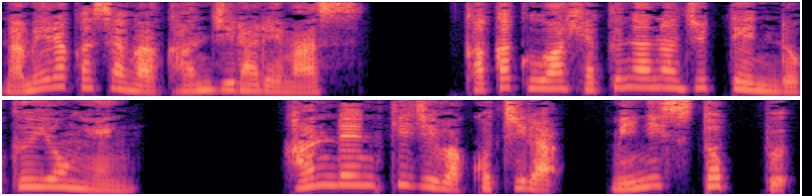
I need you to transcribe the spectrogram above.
滑らかさが感じられます。価格は170.64円。関連記事はこちら、ミニストップ、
